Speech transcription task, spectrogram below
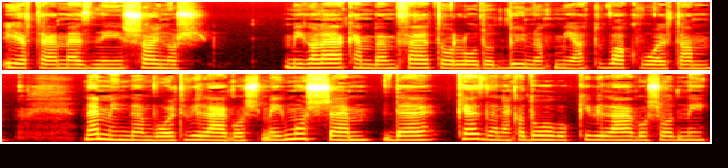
értelmezni, sajnos még a lelkemben feltorlódott bűnök miatt vak voltam. Nem minden volt világos, még most sem, de kezdenek a dolgok kivilágosodni,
